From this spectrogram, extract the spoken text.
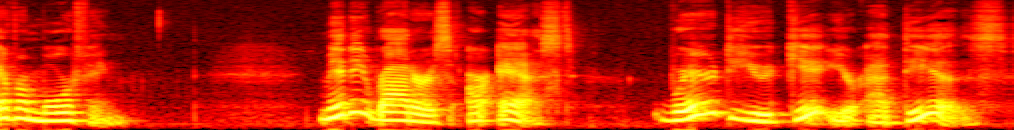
ever morphing. Many writers are asked, Where do you get your ideas?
